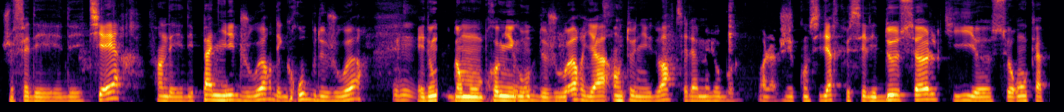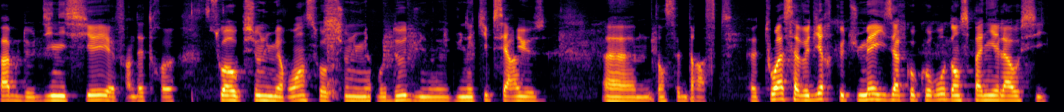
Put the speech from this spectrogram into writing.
je fais des, des tiers, enfin des, des, paniers de joueurs, des groupes de joueurs. Mhm. Et donc, dans mon premier Mhm. groupe de joueurs, il y a Anthony Edwards et la Melo Ball. Voilà, je considère que c'est les deux seuls qui euh, seront capables de d'initier, enfin d'être euh, soit option numéro 1, soit option numéro 2 d'une d'une équipe sérieuse euh, dans cette draft. Euh, toi, ça veut dire que tu mets Isaac Okoro dans ce panier-là aussi?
